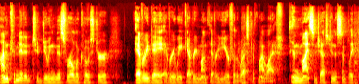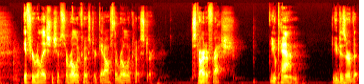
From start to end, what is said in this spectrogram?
I'm committed to doing this roller coaster every day, every week, every month, every year for the rest of my life. And my suggestion is simply if your relationship's a roller coaster, get off the roller coaster. Start afresh. You can. You deserve it.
